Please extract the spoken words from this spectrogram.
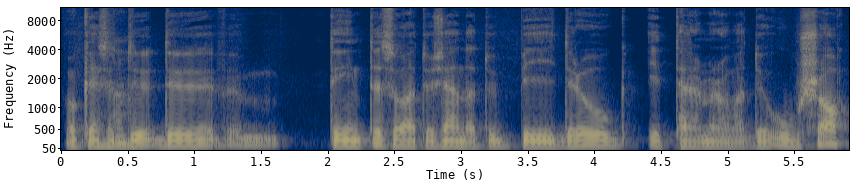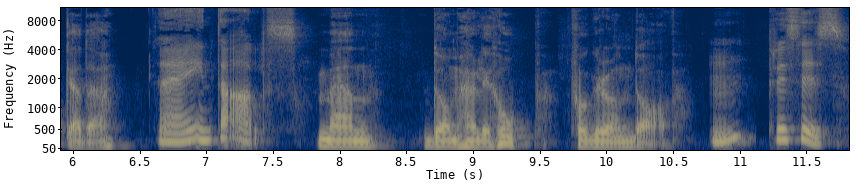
Okej, så du, du, det är inte så att du kände att du bidrog i termer av att du orsakade, Nej, inte alls. men de höll ihop på grund av? Mm, precis.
